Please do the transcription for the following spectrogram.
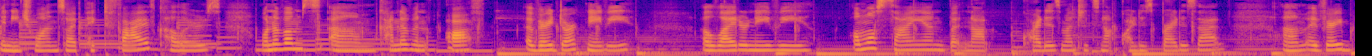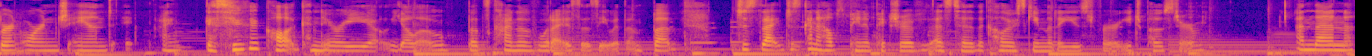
in each one, so I picked five colors. One of them's um, kind of an off, a very dark navy, a lighter navy, almost cyan, but not quite as much. It's not quite as bright as that um, a very burnt orange, and I guess you could call it canary yellow. That's kind of what I associate with them. But just that just kind of helps paint a picture of, as to the color scheme that I used for each poster. And then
